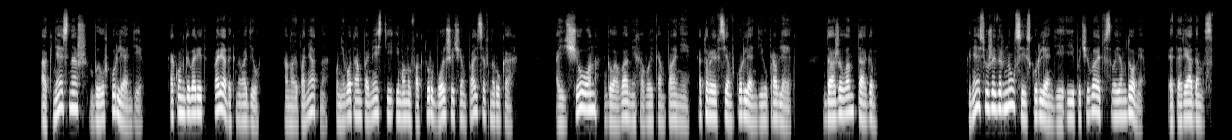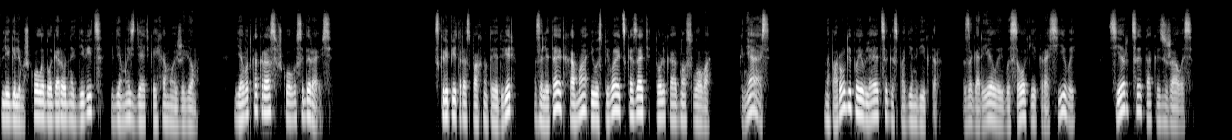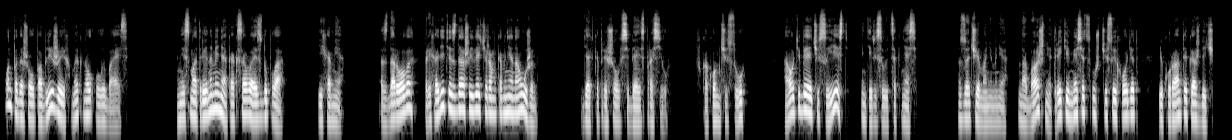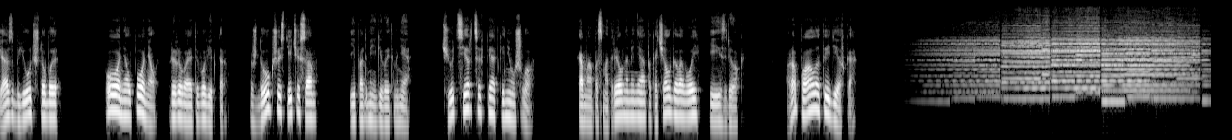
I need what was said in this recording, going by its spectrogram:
А князь наш был в Курляндии. Как он говорит, порядок наводил. Оно и понятно, у него там поместье и мануфактур больше, чем пальцев на руках. А еще он глава меховой компании, которая всем в Курляндии управляет. Даже лантагом. Князь уже вернулся из Курляндии и почивает в своем доме. Это рядом с флигелем школы благородных девиц, где мы с дядькой Хомой живем. Я вот как раз в школу собираюсь. Скрипит распахнутая дверь, залетает Хома и успевает сказать только одно слово. «Князь!» На пороге появляется господин Виктор. Загорелый, высокий, красивый. Сердце так и сжалось. Он подошел поближе и хмыкнул, улыбаясь. «Не смотри на меня, как сова из дупла». И Хоме. «Здорово. Приходите с Дашей вечером ко мне на ужин». Дядька пришел в себя и спросил. «В каком часу?» «А у тебя и часы есть?» – интересуется князь. «Зачем они мне? На башне третий месяц уж часы ходят, и куранты каждый час бьют, чтобы...» «Понял, понял», – прерывает его Виктор. «Жду к шести часам». И подмигивает мне. Чуть сердце в пятки не ушло. Хама посмотрел на меня, покачал головой и изрек. «Пропала ты, девка.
